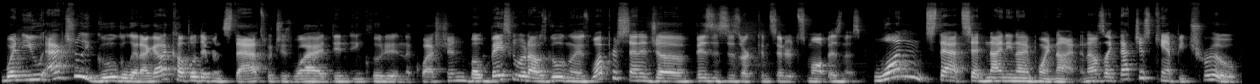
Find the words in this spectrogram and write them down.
When you actually Google it, I got a couple different stats, which is why I didn't include it in the question. But basically, what I was Googling is what percentage of businesses are considered small business? One stat said 99.9. And I was like, that just can't be true.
